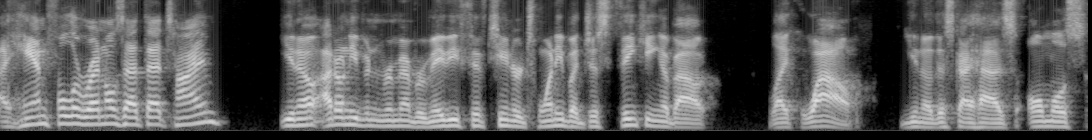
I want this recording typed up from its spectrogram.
a handful of rentals at that time. You know, I don't even remember, maybe 15 or 20, but just thinking about like, wow, you know, this guy has almost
